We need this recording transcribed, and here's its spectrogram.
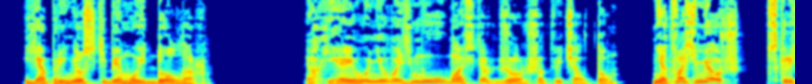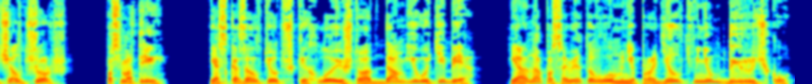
— Я принес тебе мой доллар. — Ах, я его не возьму, мастер Джордж, — отвечал Том. — Нет, возьмешь! — вскричал Джордж. — Посмотри, я сказал тетушке Хлое, что отдам его тебе, и она посоветовала мне проделать в нем дырочку,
